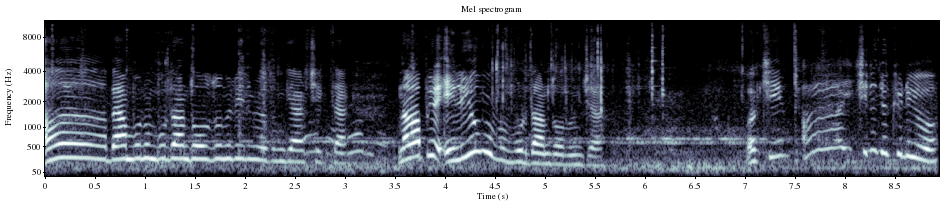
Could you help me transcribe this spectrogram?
Aa ben bunun buradan dolduğunu bilmiyordum gerçekten. Ne yapıyor? Eliyor mu bu buradan dolunca? Bakayım. Aa içine dökülüyor.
